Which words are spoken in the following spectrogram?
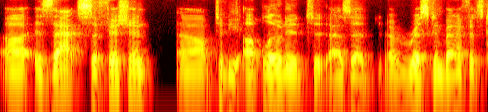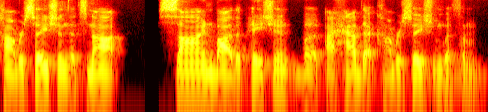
Uh, is that sufficient uh, to be uploaded to as a, a, risk and benefits conversation that's not signed by the patient, but I had that conversation with them.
